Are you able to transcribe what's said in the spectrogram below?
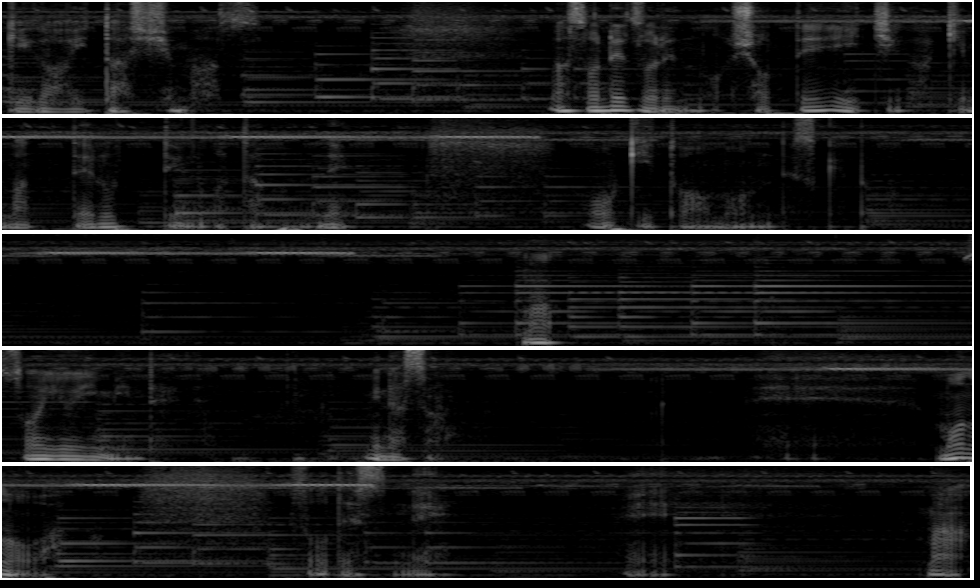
気がいたします。まあ、それぞれの所定位置が決まってるっていうのが多分ね、大きいとは思うんですけど。まあ、そういう意味で、皆さん、えー、物は、そうですね、えー、まあ、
